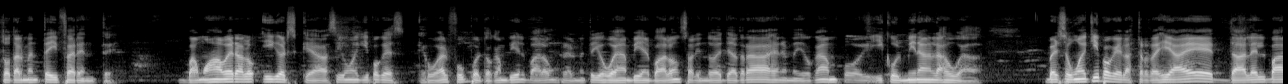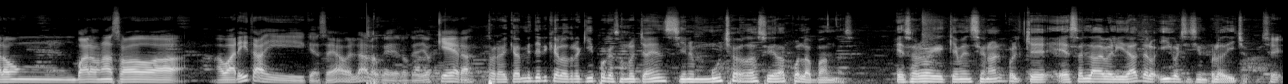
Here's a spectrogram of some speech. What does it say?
totalmente diferente. Vamos a ver a los Eagles, que ha sido un equipo que, que juega al fútbol, tocan bien el balón. Realmente ellos juegan bien el balón, saliendo desde atrás, en el mediocampo y, y culminan la jugada. Versus un equipo que la estrategia es darle el balón, un balonazo a, a varitas y que sea, ¿verdad? Lo que, lo que Dios quiera. Pero hay que admitir que el otro equipo, que son los Giants, tienen mucha audacidad por las bandas. Eso es algo que hay que mencionar porque esa es la debilidad de los Eagles y siempre lo he dicho. Sí,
